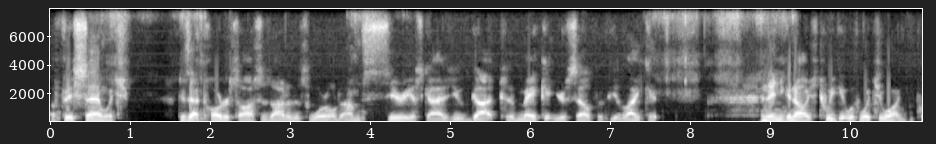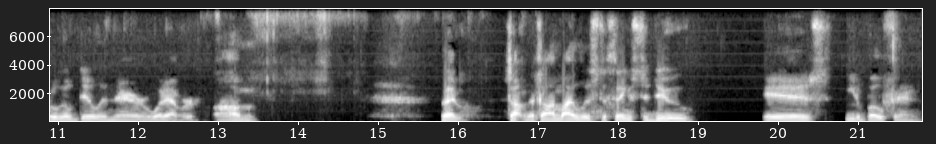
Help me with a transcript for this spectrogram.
a fish sandwich because that tartar sauce is out of this world. I'm serious, guys. You've got to make it yourself if you like it. And then you can always tweak it with what you want. You can put a little dill in there or whatever. Um, but something that's on my list of things to do is eat a bowfin.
